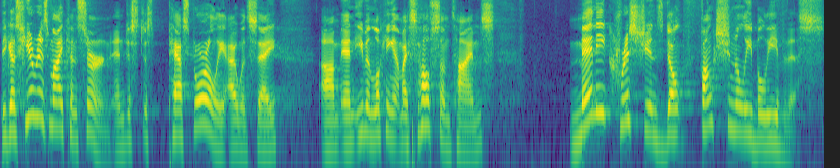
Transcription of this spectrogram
Because here is my concern, and just, just pastorally, I would say, um, and even looking at myself sometimes, Many Christians don't functionally believe this.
